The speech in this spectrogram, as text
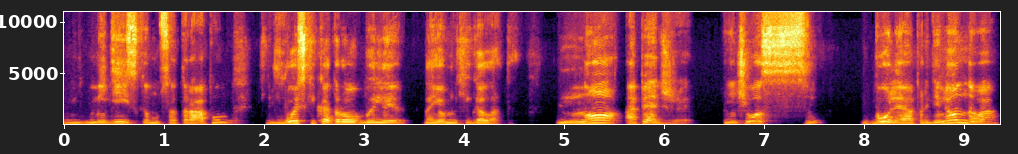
медийскому сатрапу, в войске которого были наемники Галаты. Но, опять же, ничего более определенного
